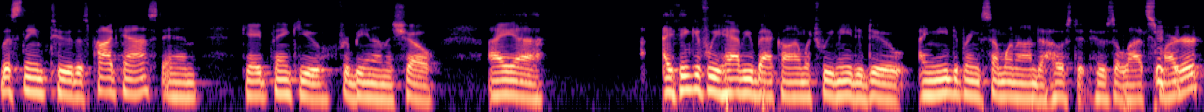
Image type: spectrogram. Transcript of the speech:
listening to this podcast. And Gabe, thank you for being on the show. I, uh, I think if we have you back on, which we need to do, I need to bring someone on to host it who's a lot smarter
